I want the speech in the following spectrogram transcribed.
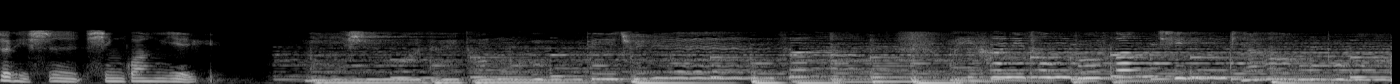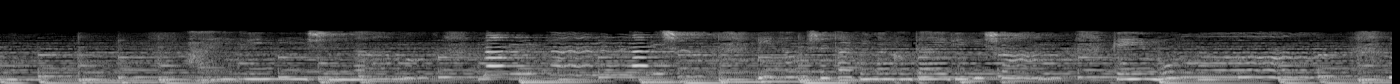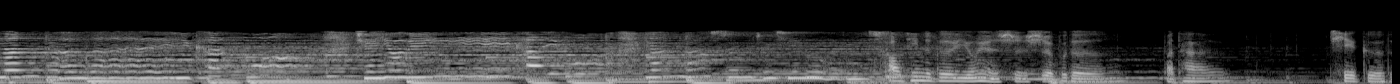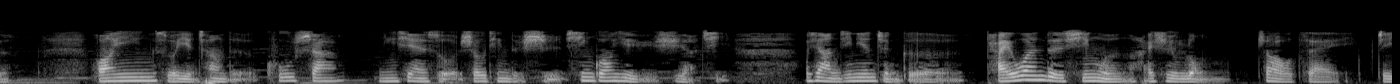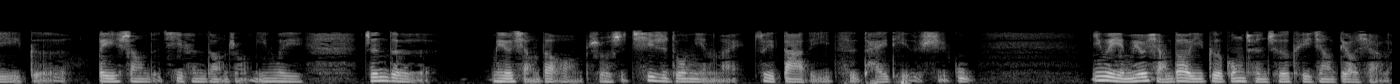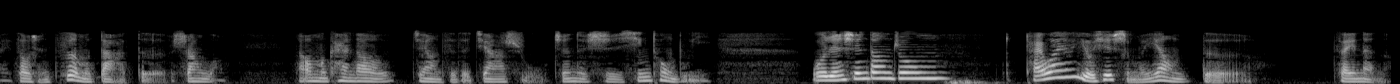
这里是星光夜语。你是我最痛苦的抉择，为何你从不放弃漂泊？爱对你是那么难分难舍，你总是带回满口袋的伤给我。听的歌永远是舍不得把它切割的。黄莺所演唱的《哭砂》，您现在所收听的是《星光夜雨》徐雅琪。我想今天整个台湾的新闻还是笼罩在这一个悲伤的气氛当中，因为真的没有想到，说是七十多年来最大的一次台铁的事故。因为也没有想到一个工程车可以这样掉下来，造成这么大的伤亡。然后我们看到这样子的家属，真的是心痛不已。我人生当中，台湾有些什么样的灾难呢？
